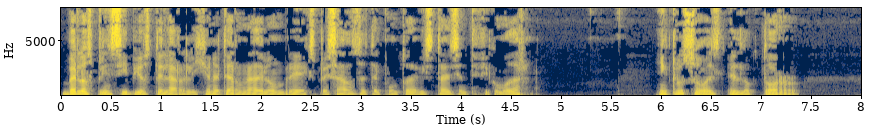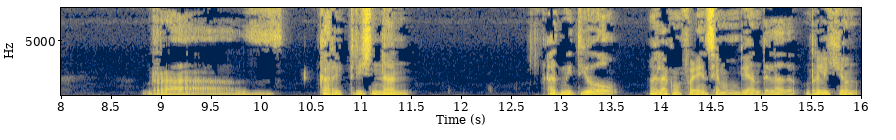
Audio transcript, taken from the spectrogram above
ver los principios de la religión eterna del hombre expresados desde el punto de vista del científico moderno. Incluso el, doctor Radhakrishnan admitió en la Conferencia Mundial de la Religión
